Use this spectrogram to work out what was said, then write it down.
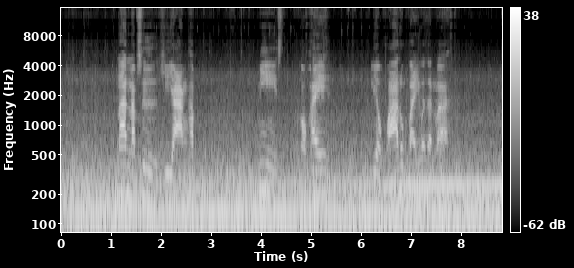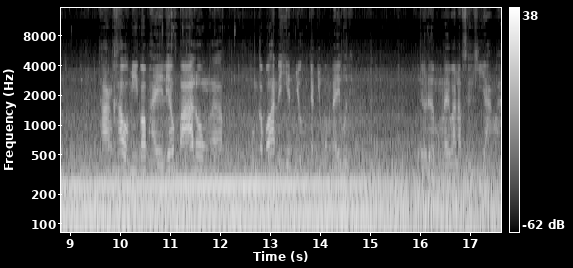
ๆร้านรับซื้อขี่ยางครับ มีกอไผ่ เลี้ยวขวาลงไปว่าสันว่า ทางเข้ามีกอไผ่เลี้ยวขวาลงนะครับ ผมกับพ่อท่านได้เห็นอยู่จักอยู่มองใดบุนี่เดี๋ยวเริ่มมองใดว่ารับซื้อขี่ยางวะ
